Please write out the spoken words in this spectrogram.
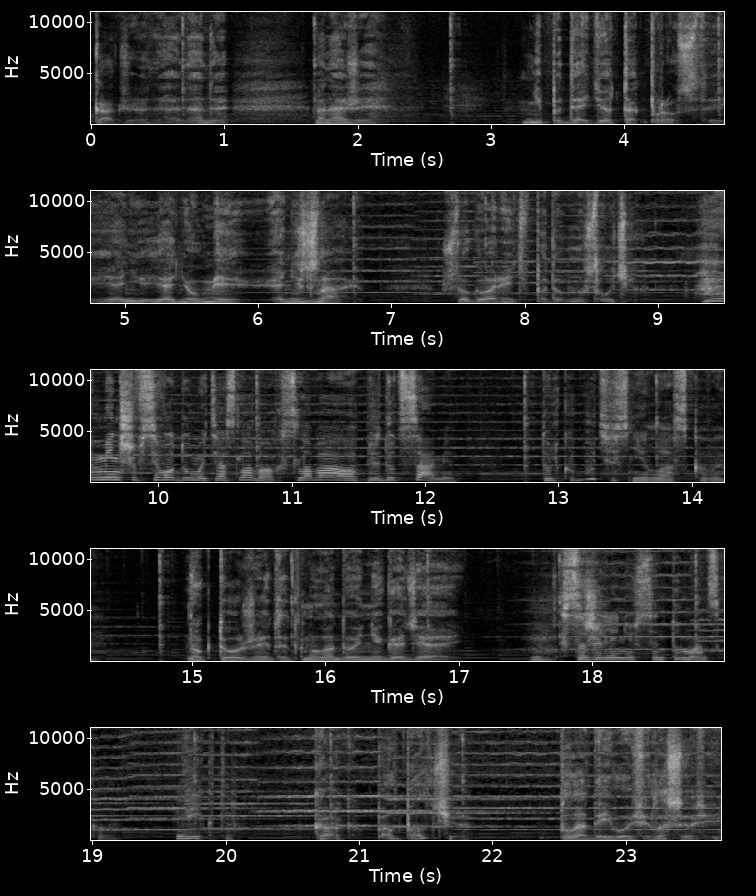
как же, надо, она же не подойдет так просто. Я не, я не умею, я не знаю, что говорить в подобных случаях. Меньше всего думайте о словах. Слова придут сами. Только будьте с ней ласковы. Но кто же этот молодой негодяй? К сожалению, сын Туманского. Виктор. Как, Пал Палча? плоды его философии.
